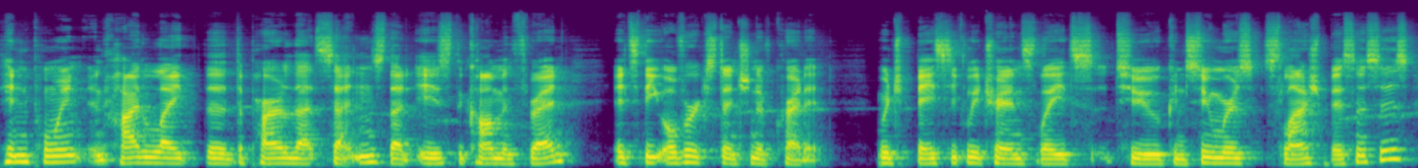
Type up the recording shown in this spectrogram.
pinpoint and highlight the, the part of that sentence that is the common thread. It's the overextension of credit, which basically translates to consumers slash businesses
